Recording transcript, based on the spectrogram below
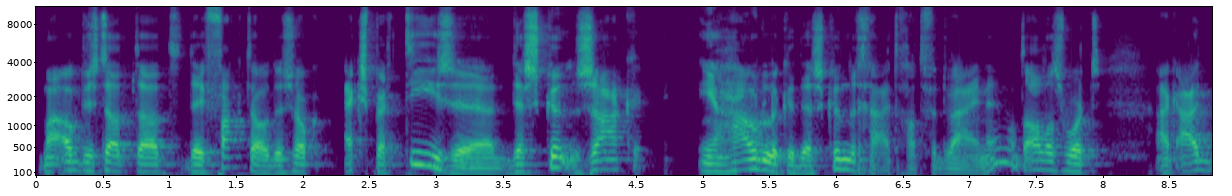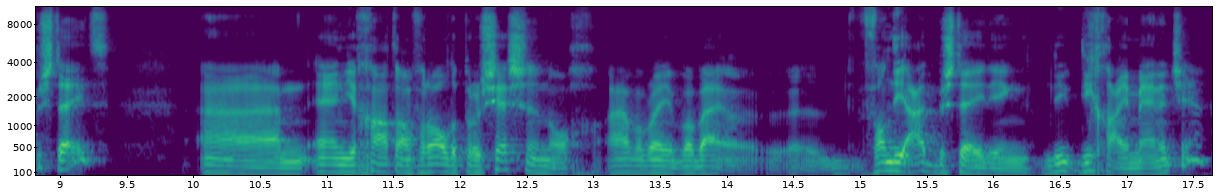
Maar ook dus dat, dat de facto dus ook expertise, deskun zaak inhoudelijke deskundigheid gaat verdwijnen. Want alles wordt eigenlijk uitbesteed. Ehm, en je gaat dan vooral de processen nog, waarbij, waarbij uh, van die uitbesteding, die, die ga je managen.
